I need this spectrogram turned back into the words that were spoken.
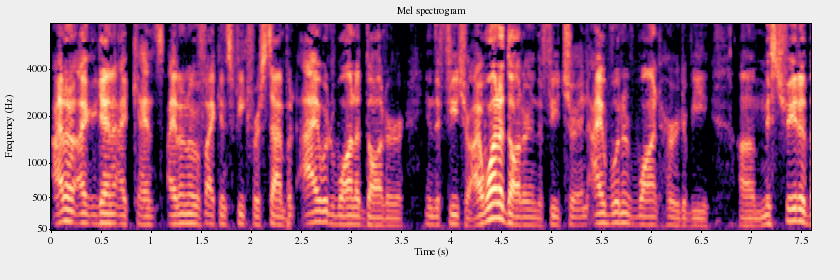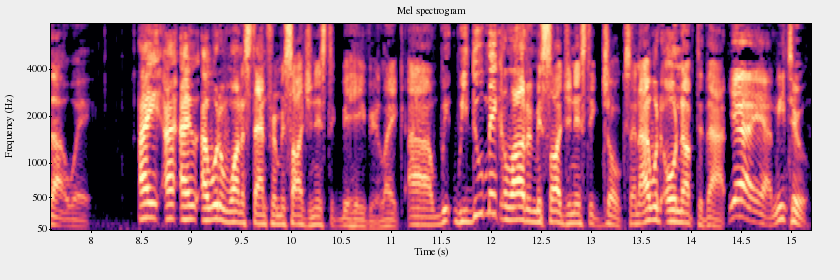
I don't. Again, I can't. I don't know if I can speak for Stan, but I would want a daughter in the future. I want a daughter in the future, and I wouldn't want her to be um, mistreated that way. I, I, I wouldn't want to stand for misogynistic behavior. Like, uh, we, we do make a lot of misogynistic jokes, and I would own up to that. Yeah, yeah, me too.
